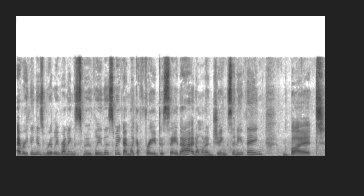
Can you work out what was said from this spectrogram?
Everything is really running smoothly this week. I'm like afraid to say that. I don't want to jinx anything, but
